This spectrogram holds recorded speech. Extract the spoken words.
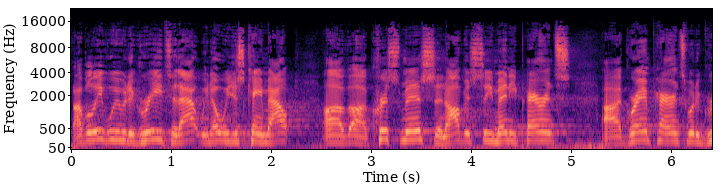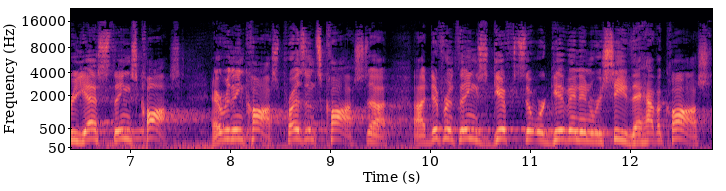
I believe we would agree to that. We know we just came out of uh, Christmas, and obviously many parents, uh, grandparents would agree yes, things cost. Everything costs. Presents cost. Uh, uh, different things, gifts that were given and received, they have a cost.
